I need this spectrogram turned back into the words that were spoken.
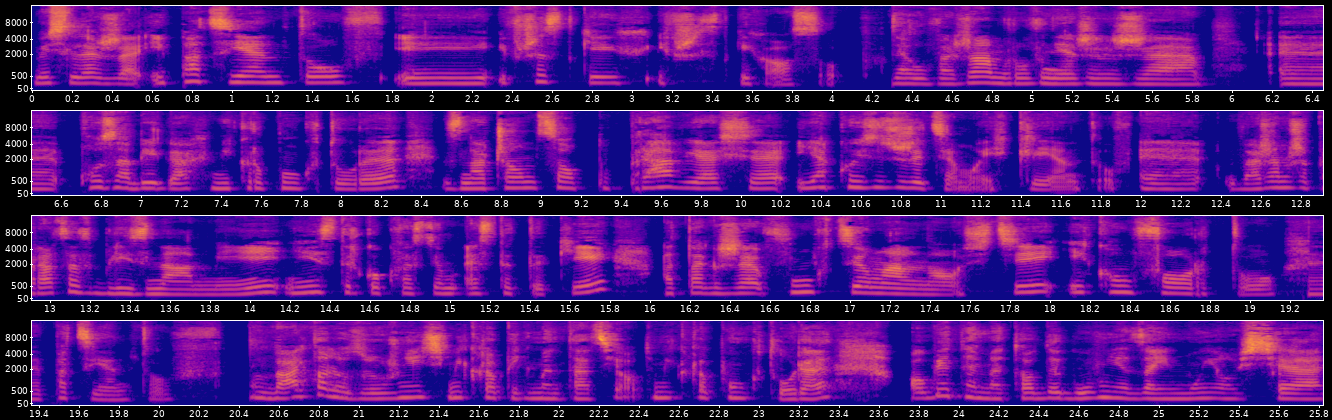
Myślę, że i pacjentów, i, i, wszystkich, i wszystkich osób. Zauważam również, że po zabiegach mikropunktury znacząco poprawia się jakość życia moich klientów. E, Uważam, że praca z bliznami nie jest tylko kwestią estetyki, a także funkcjonalności i komfortu e, pacjentów. Warto rozróżnić mikropigmentację od mikropunktury. Obie te metody głównie zajmują się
